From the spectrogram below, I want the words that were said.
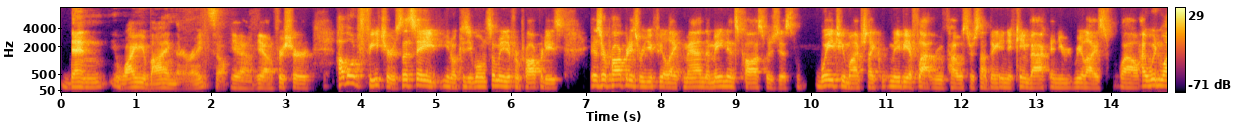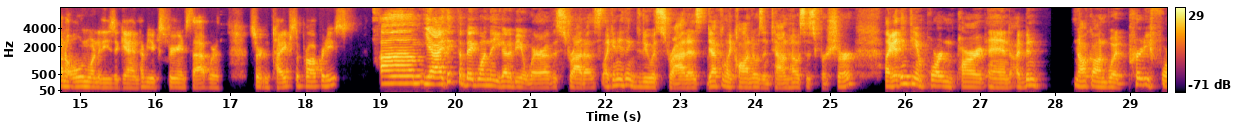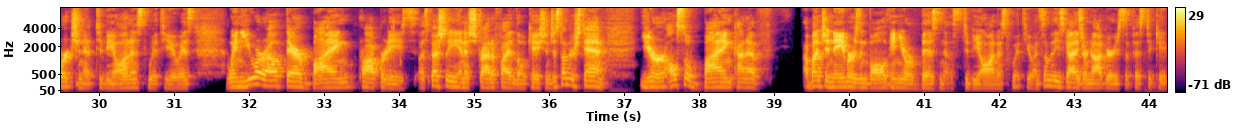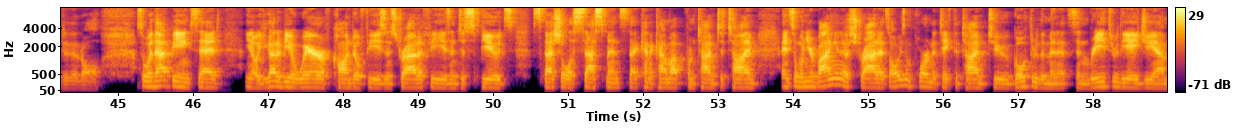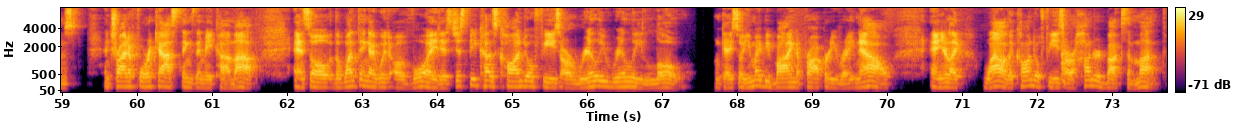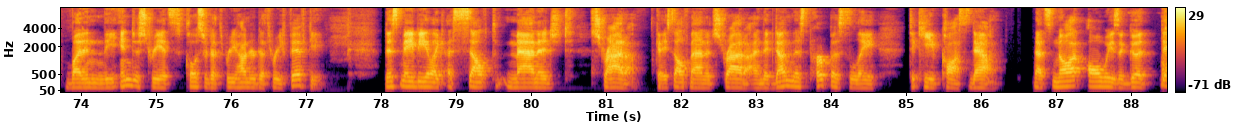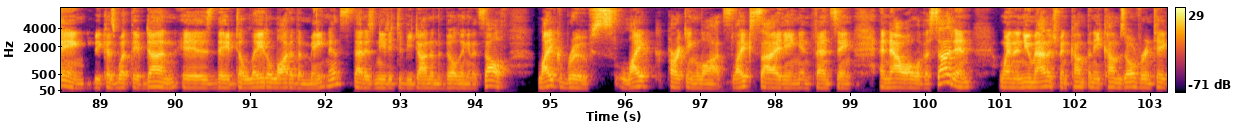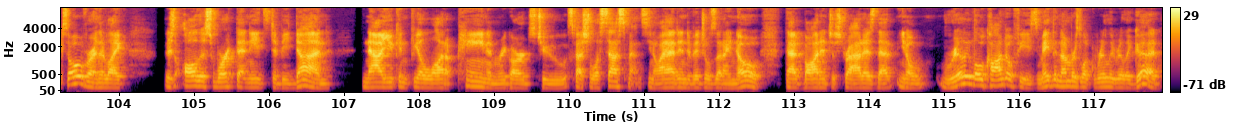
then why are you buying there right? So Yeah, yeah, for sure. How about features? Let's say, you know, because you've owned so many different properties, is there properties where you feel like, man, the maintenance cost was just way too much, like maybe a flat roof house or something, and you came back and you realized, wow, I wouldn't want to own one of these again. Have you experienced that with certain types of properties? Um, yeah, I think the big one that you got to be aware of is stratas. Like anything to do with stratas, definitely condos and townhouses for sure. Like I think the important part, and I've been knock on wood, pretty fortunate to be honest with you, is when you are out there buying properties, especially in a stratified location, just understand you're also buying kind of a bunch of neighbors involved in your business, to be honest with you. And some of these guys are not very sophisticated at all. So, with that being said, you know, you got to be aware of condo fees and strata fees and disputes, special assessments that kind of come up from time to time. And so when you're buying into a strata, it's always important to take the time to go through the minutes and read through the AGMs and try to forecast things that may come up. And so the one thing I would avoid is just because condo fees are really, really low. Okay. So you might be buying a property right now and you're like, wow, the condo fees are 100 bucks a month, but in the industry, it's closer to 300 to 350. This may be like a self managed strata. Okay. Self managed strata. And they've done this purposely to keep costs down that's not always a good thing because what they've done is they've delayed a lot of the maintenance that is needed to be done in the building in itself like roofs like parking lots like siding and fencing. And now all of a sudden when a new management company comes over and takes over and they're like there's all this work that needs to be done now you can feel a lot of pain in regards to special assessments. You know, I had individuals that I know that bought into stratas that, you know, really low condo fees, made the numbers look really, really good.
